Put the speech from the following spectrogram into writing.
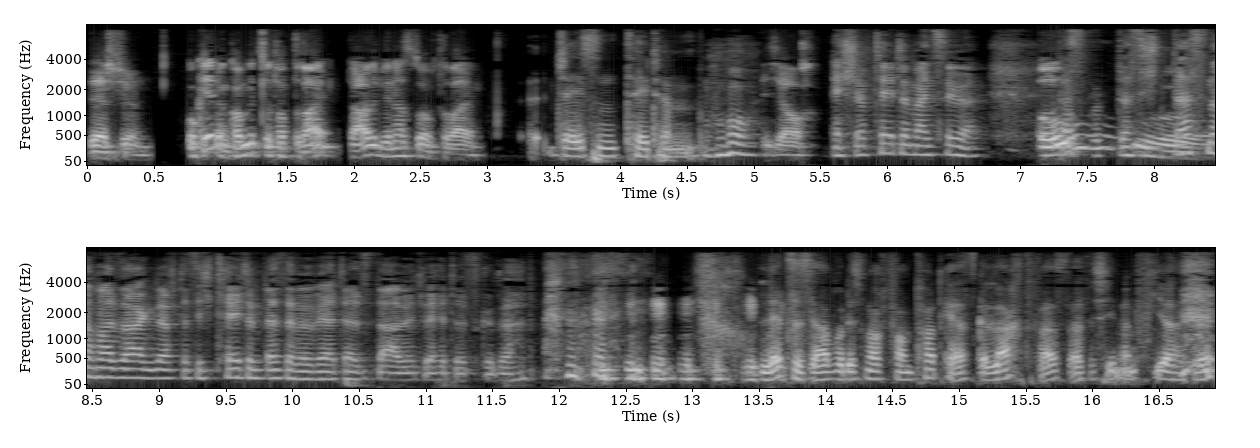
Sehr schön. Okay, dann kommen wir zur Top 3. David, wen hast du auf 3? Jason Tatum. Oh, ich auch. Ich habe Tatum eins höher. Oh. Dass, dass ich das nochmal sagen darf, dass ich Tatum besser bewerte als David, wer hätte es gedacht? Letztes Jahr wurde ich noch vom Podcast gelacht fast, als ich ihn an vier hatte.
